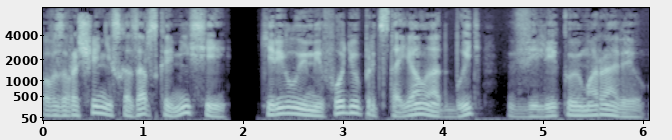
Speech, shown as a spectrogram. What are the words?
По возвращении с хазарской миссии Кириллу и Мефодию предстояло отбыть в Великую Моравию.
